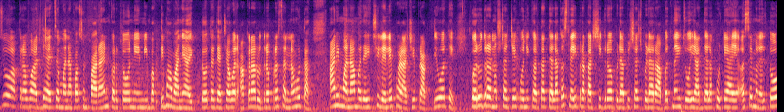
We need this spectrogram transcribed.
जो अकरावा अध्यायाचं मनापासून पारायण करतो नेहमी भक्तिभावाने ऐकतो तर त्याच्यावर अकरा रुद्र प्रसन्न होतात आणि मनामध्ये इच्छिलेले फळाची प्राप्ती होते. गरुद्र अनुष्ठान जे कोणी करतात त्याला कसल्याही प्रकारची ग्रह पिढा पिशाच पिढा राबत नाही. जो या त्याला खोटे आहे असे म्हणेल तो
